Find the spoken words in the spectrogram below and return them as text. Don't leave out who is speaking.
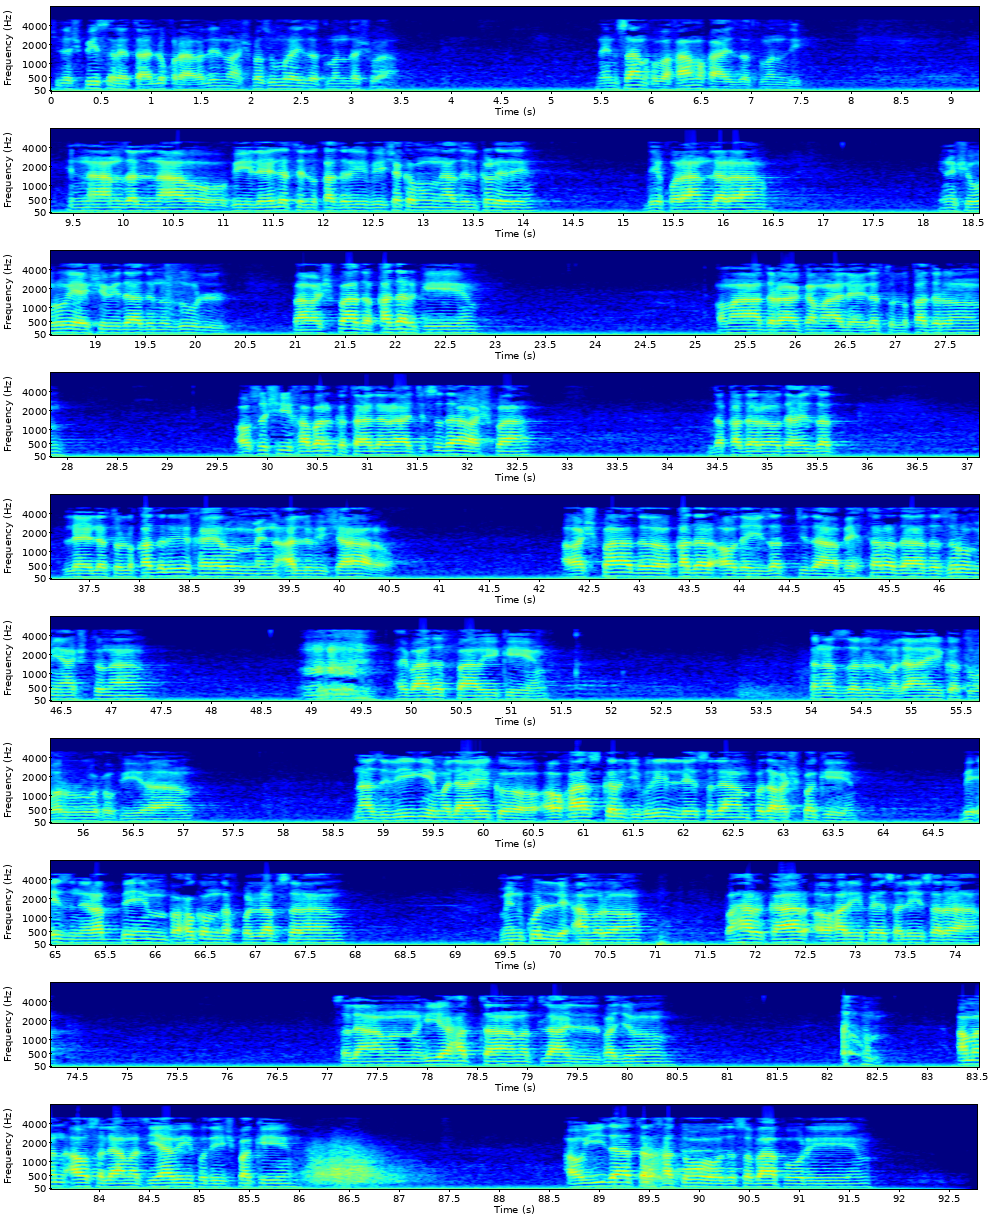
Speaker 1: چې د شپې سره تعلق راغلی نو شپه څومره عزتمند شوه نو انسان خو خامخا عزتمند دی ان انزلناه فی ليله القدر بشک موږ نازل کړی دی دی قران لرا ان شروع یې شوی دا د نزول پاغه شپه د قدر کې وما ادراک ما ليله القدر او سشي خبر کته لرا چې صدا غشپا د قدر او د عزت ليله القدر خير من الف شهر غشپا د قدر او د عزت چې دا بهتره ده د زرو میاشتونه عبادت پاغي کې تنزل الملائکه والروح فیها نازلیږي ملائکه او خاص کر جبرئیل علیہ السلام په دغه شپه کې باذن ربهم په حکم د خپل رب سره من کل امر په هر کار او هر فیصله سره سلام هي حتا مطلع الفجر امن او سلامت یاوی په دې شپه کې او یدا تر خطو د سبا پورې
